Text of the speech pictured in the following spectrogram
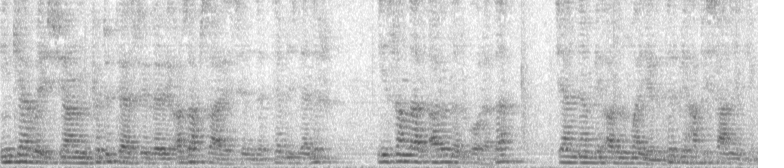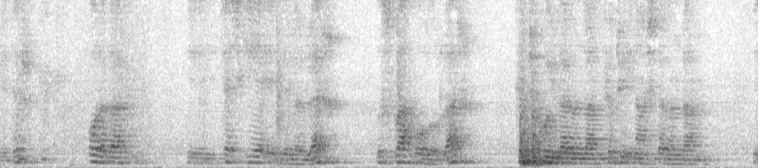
inkar ve isyanın kötü tesirleri azap sayesinde temizlenir. İnsanlar arınır orada. Cehennem bir arınma yeridir, bir hapishane gibidir. Orada e, teskiye edilirler, ıslah olurlar, kötü huylarından, kötü inançlarından e,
